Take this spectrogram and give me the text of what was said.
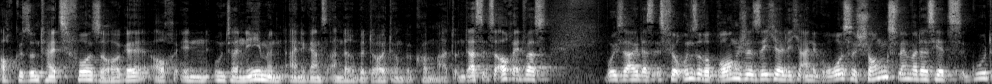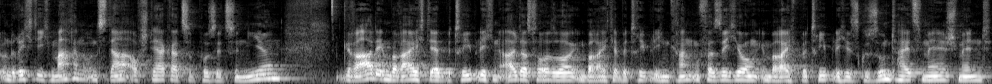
auch Gesundheitsvorsorge auch in Unternehmen eine ganz andere Bedeutung bekommen hat. Und das ist auch etwas, wo ich sage, das ist für unsere Branche sicherlich eine große Chance, wenn wir das jetzt gut und richtig machen, uns da auch stärker zu positionieren gerade im Bereich der betrieblichen Altersvorsorge, im Bereich der betrieblichen Krankenversicherung, im Bereich betriebliches Gesundheitsmanagement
